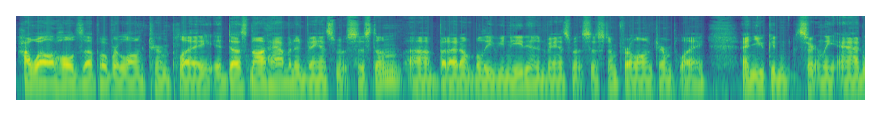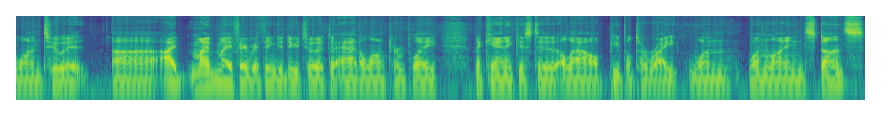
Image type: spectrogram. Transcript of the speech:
how well it holds up over long term play. It does not have an advancement system, uh, but I don't believe you need an advancement system for long term play, and you can certainly add one to it. Uh, I my my favorite thing to do to it to add a long term play mechanic is to allow people to write one one line stunts,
